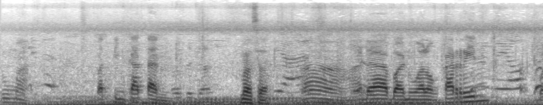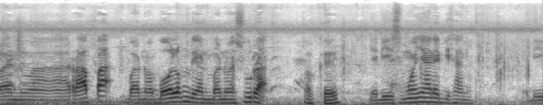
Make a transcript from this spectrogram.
Rumah. Empat tingkatan. Masa? ah, ada Banua Longkarin Banua Rapa Banua Bolong dengan Banua Sura. Oke. jadi semuanya ada di sana. Jadi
